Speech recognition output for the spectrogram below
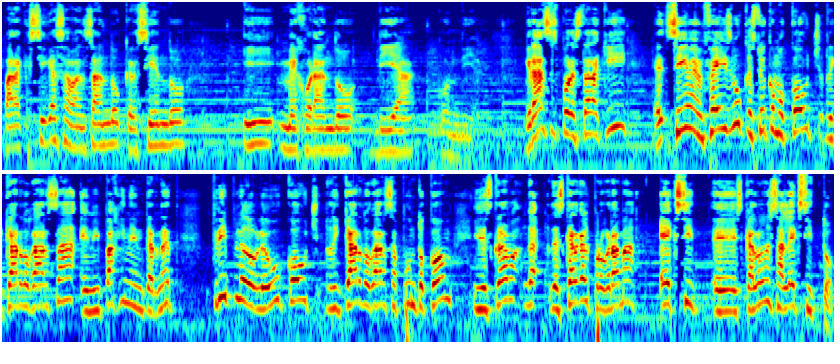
para que sigas avanzando, creciendo y mejorando día con día. Gracias por estar aquí. Eh, sígueme en Facebook, estoy como Coach Ricardo Garza, en mi página de internet www.coachricardogarza.com y descarga, el programa eh, Escalones al Éxito.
